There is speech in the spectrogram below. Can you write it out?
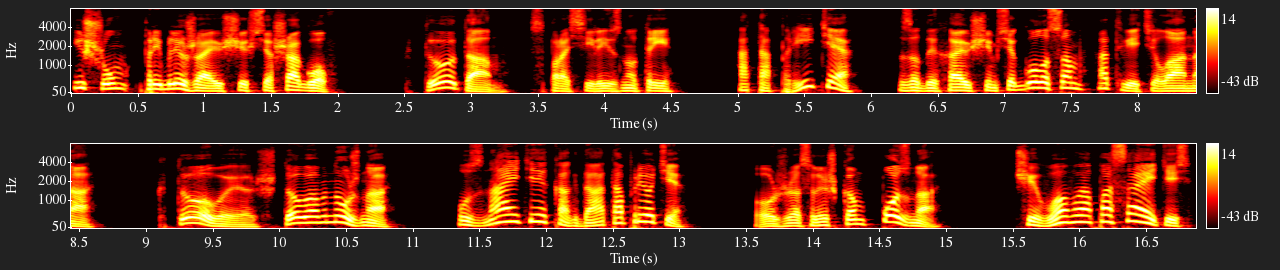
и шум приближающихся шагов. «Кто там?» — спросили изнутри. «Отоприте!» — задыхающимся голосом ответила она. «Кто вы? Что вам нужно?» «Узнаете, когда отопрете». «Уже слишком поздно». «Чего вы опасаетесь?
